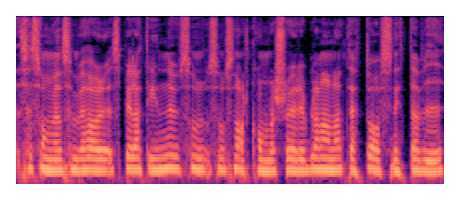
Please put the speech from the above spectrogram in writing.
säsongen som vi har spelat in nu, som, som snart kommer, så är det bland annat ett avsnitt där vi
